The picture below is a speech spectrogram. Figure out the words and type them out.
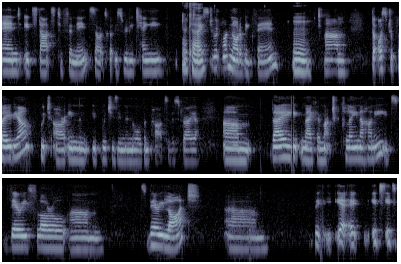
and it starts to ferment. So it's got this really tangy Okay. taste to it. I'm not a big fan. Mm. Um, the Austroplebia, which are in the, which is in the northern parts of Australia, um, they make a much cleaner honey. It's very floral. Um, it's very light. Um, but yeah, it, it's it's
